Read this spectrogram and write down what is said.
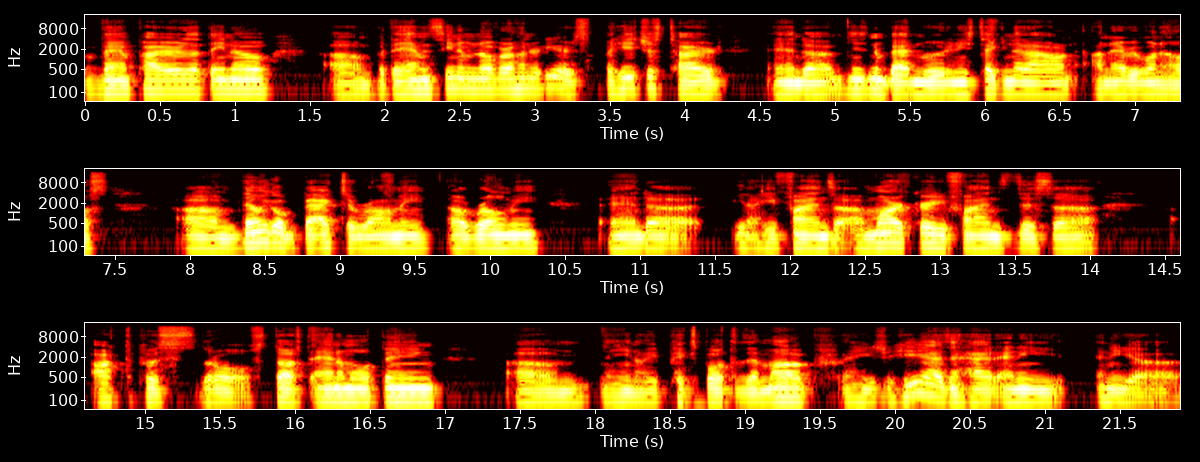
vampire that they know, um, but they haven't seen him in over 100 years. But he's just tired and uh, he's in a bad mood and he's taking it out on, on everyone else. Um, then we go back to Rami, uh, Romy, and uh, you know he finds a marker, he finds this uh, octopus little stuffed animal thing. Um, and, you know he picks both of them up, and he he hasn't had any any uh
